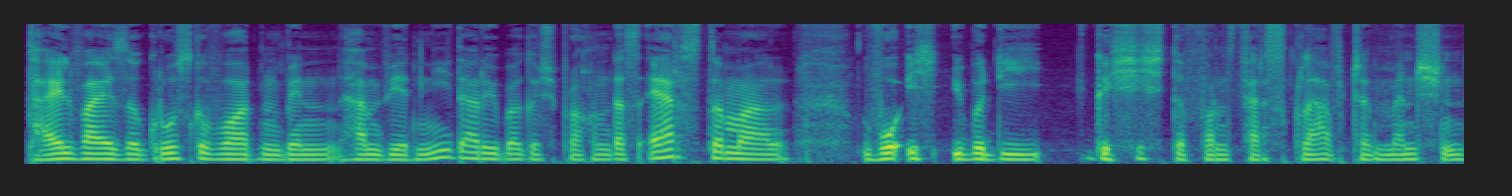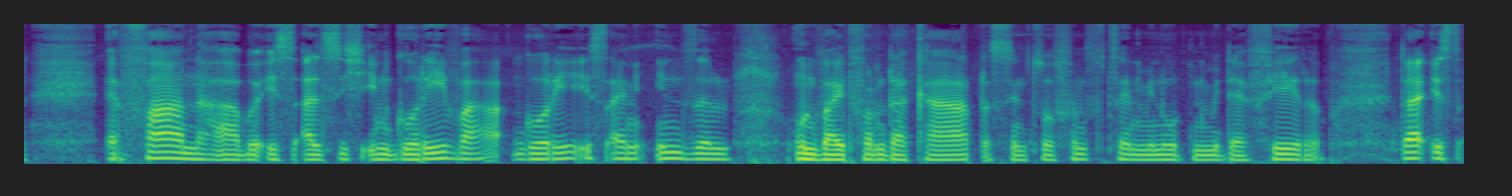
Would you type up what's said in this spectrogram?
teilweise groß geworden bin, haben wir nie darüber gesprochen. Das erste Mal, wo ich über die Geschichte von versklavten Menschen erfahren habe, ist, als ich in Goree war. Goree ist eine Insel unweit von Dakar, das sind so 15 Minuten mit der Fähre. Da ist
